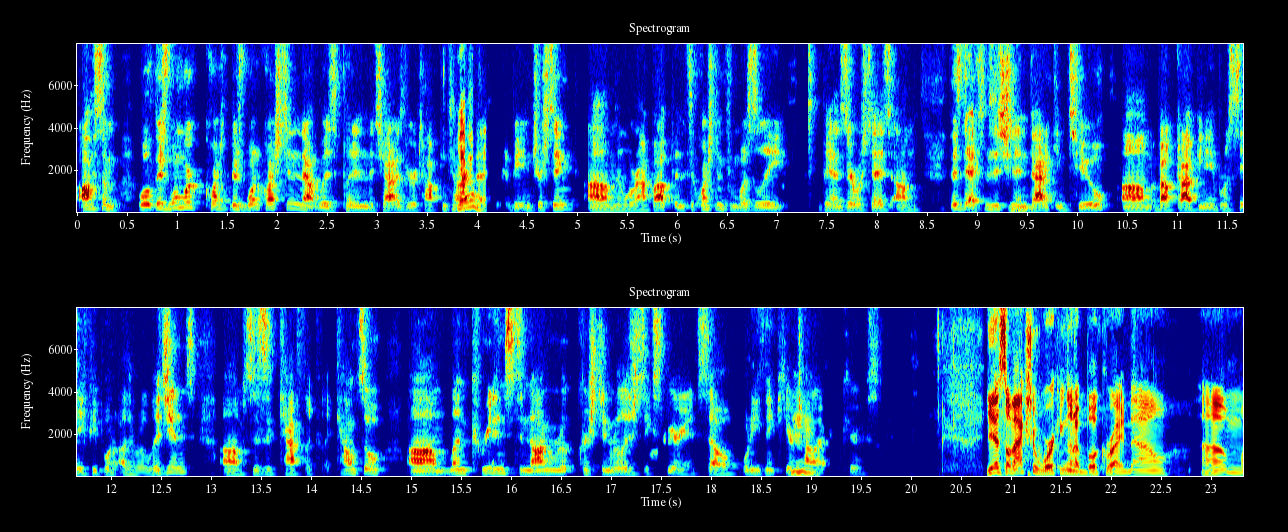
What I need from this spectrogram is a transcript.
Awesome. Well, there's one more question. There's one question that was put in the chat as we were talking to yeah. that could be interesting. Um, and we'll wrap up. And it's a question from Wesley Banzer, which says, um, there's the exposition mm-hmm. in Vatican II um, about God being able to save people in other religions. Um, so this is a Catholic like council. Um, lend credence to non-Christian religious experience. So what do you think here, mm. Tyler? I'm curious. Yeah, so I'm actually working on a book right now um,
